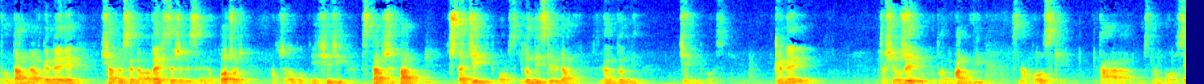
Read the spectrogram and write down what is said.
fontanna w Genewie. Siadłem sobie na ławeczce, żeby sobie odpocząć. Patrzę, obok mnie siedzi starszy pan, czyta Dziennik Polski, londyńskie wydanie. Londyn. Dziennik Polski. Genewie. To się ożywił, bo to pan mówi, zna Polski? Tak, znam Polski.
